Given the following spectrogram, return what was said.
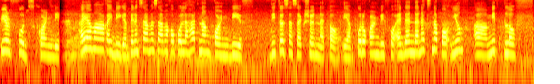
Pure Foods corned beef. Ayan mga kaibigan, pinagsama-sama ko po lahat ng corned beef dito sa section na to. Ayan, puro corned beef po. And then the next na po, yung ah, meatloaf.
